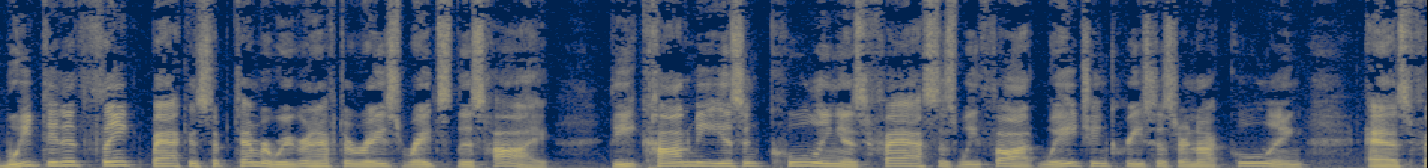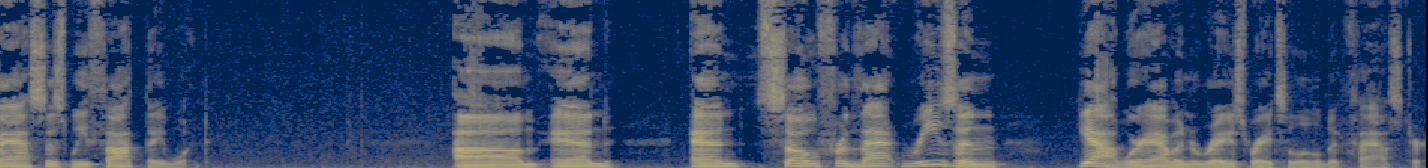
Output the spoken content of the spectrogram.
We didn't think back in September we were going to have to raise rates this high. The economy isn't cooling as fast as we thought. Wage increases are not cooling as fast as we thought they would. Um, and and so for that reason, yeah, we're having to raise rates a little bit faster.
